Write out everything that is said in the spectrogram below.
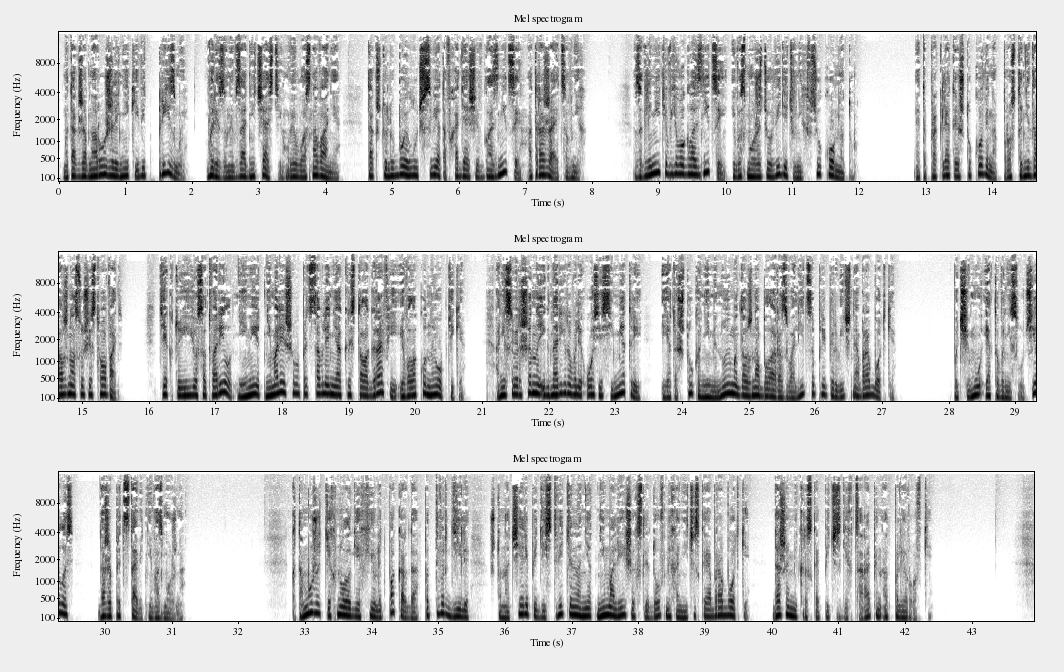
Мы также обнаружили некий вид призмы, вырезанный в задней части у его основания, так что любой луч света, входящий в глазницы, отражается в них. Загляните в его глазницы, и вы сможете увидеть в них всю комнату. Эта проклятая штуковина просто не должна существовать. Те, кто ее сотворил, не имеют ни малейшего представления о кристаллографии и волоконной оптике. Они совершенно игнорировали оси симметрии, и эта штука неминуемо должна была развалиться при первичной обработке. Почему этого не случилось, даже представить невозможно. К тому же технологи Хьюлетт-Паккарда подтвердили, что на черепе действительно нет ни малейших следов механической обработки, даже микроскопических царапин от полировки.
